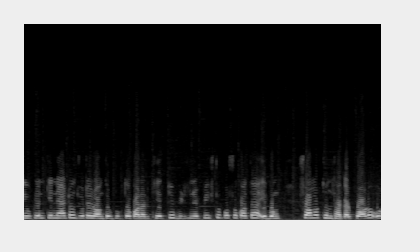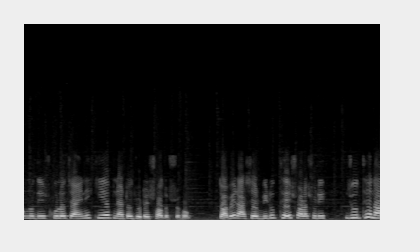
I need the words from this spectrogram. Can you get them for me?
ইউক্রেনকে ন্যাটো জোটের অন্তর্ভুক্ত করার ক্ষেত্রে ব্রিটেনের পৃষ্ঠপোষকতা এবং সমর্থন থাকার পরও অন্য দেশগুলো চায়নি কিয়েভ ন্যাটো জোটের সদস্য হোক। তবে রাশিয়ার বিরুদ্ধে সরাসরি যুদ্ধে না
